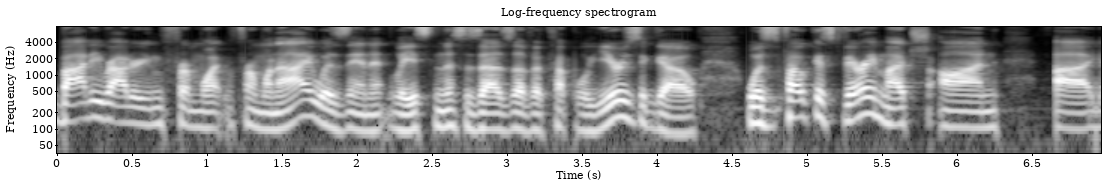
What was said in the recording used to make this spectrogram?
body routing from what from when I was in at least, and this is as of a couple years ago, was focused very much on uh,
